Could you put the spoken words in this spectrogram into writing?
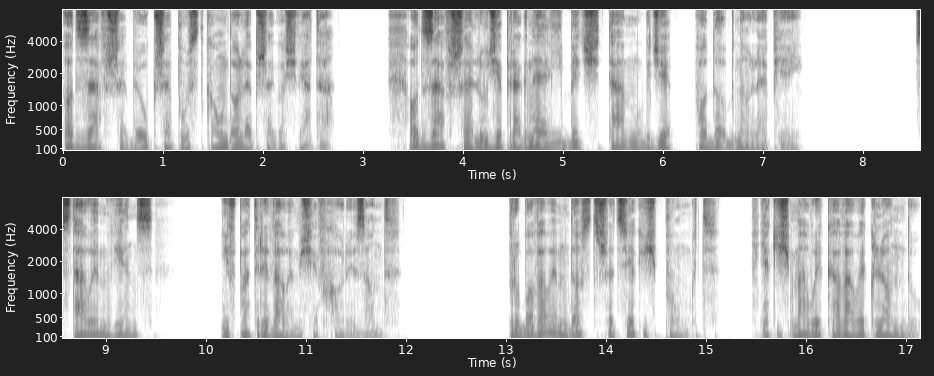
Od zawsze był przepustką do lepszego świata. Od zawsze ludzie pragnęli być tam, gdzie podobno lepiej. Stałem więc i wpatrywałem się w horyzont. Próbowałem dostrzec jakiś punkt, jakiś mały kawałek lądu,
